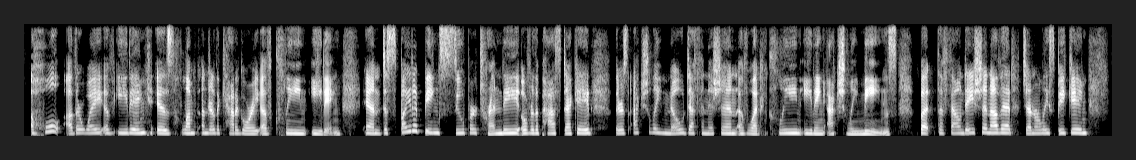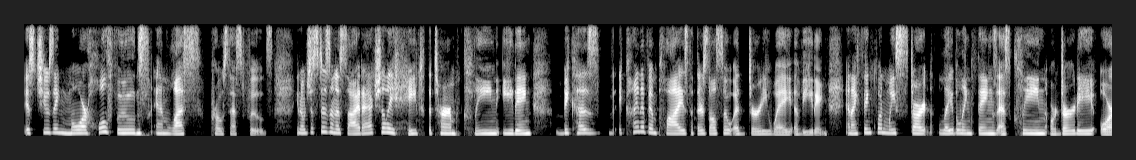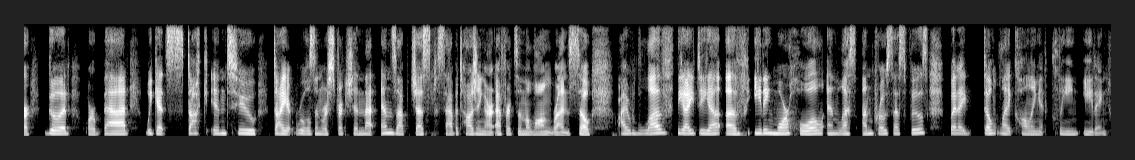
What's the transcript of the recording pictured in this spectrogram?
a whole other way of eating is lumped under the category of clean eating. And despite it being super trendy over the past decade, there's actually no definition of what clean eating actually means. But the foundation of it, generally speaking, is choosing more whole foods and less processed foods. You know, just as an aside, I actually hate the term clean eating. Because it kind of implies that there's also a dirty way of eating. And I think when we start labeling things as clean or dirty or good or bad, we get stuck into diet rules and restriction that ends up just sabotaging our efforts in the long run. So I love the idea of eating more whole and less unprocessed foods, but I don't like calling it clean eating.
